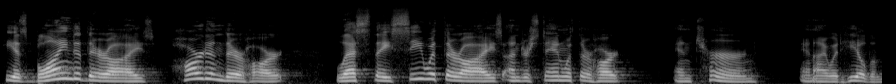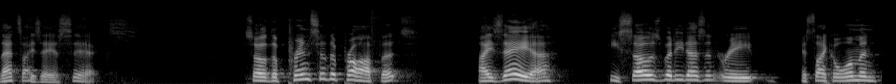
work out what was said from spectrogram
He has blinded their eyes, hardened their heart, lest they see with their eyes, understand with their heart, and turn, and I would heal them. That's Isaiah 6. So the prince of the prophets, Isaiah, he sows but he doesn't reap. It's like a woman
